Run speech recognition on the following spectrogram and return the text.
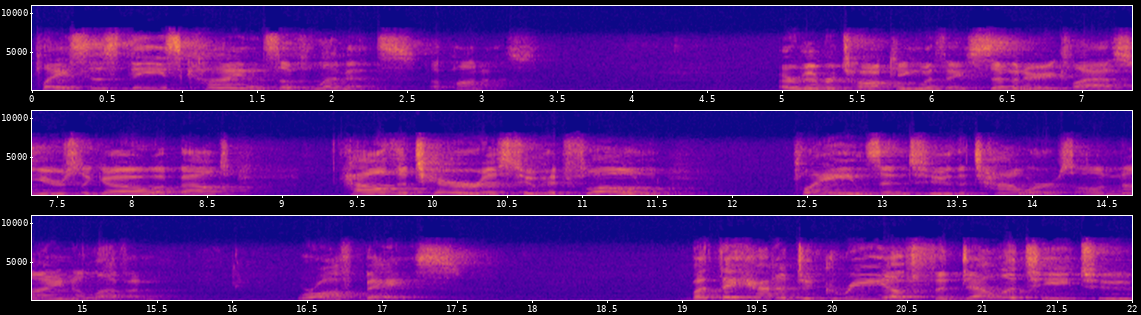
places these kinds of limits upon us. I remember talking with a seminary class years ago about how the terrorists who had flown planes into the towers on 9 11 were off base. But they had a degree of fidelity to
